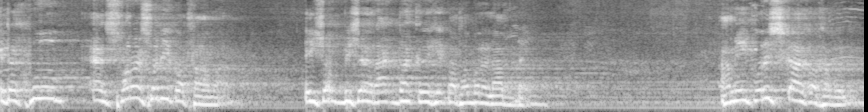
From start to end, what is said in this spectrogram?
এটা খুব সরাসরি কথা আমার। এইসব বিষয়ে রাগ ঢাক রেখে কথা বলে লাভ নেই। আমি পরিষ্কার কথা বলি।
